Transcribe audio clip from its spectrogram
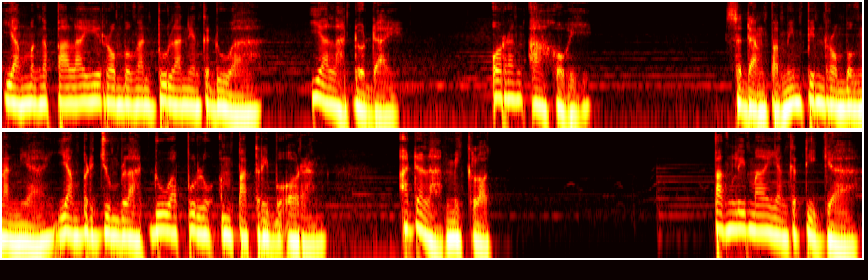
yang mengepalai rombongan bulan yang kedua ialah Dodai, orang Ahoi. Sedang pemimpin rombongannya yang berjumlah 24 ribu orang adalah Miklot. Panglima yang ketiga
